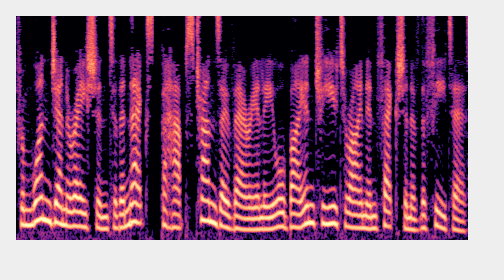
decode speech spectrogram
from one generation to the next, perhaps transovarially or by intrauterine infection of the fetus.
